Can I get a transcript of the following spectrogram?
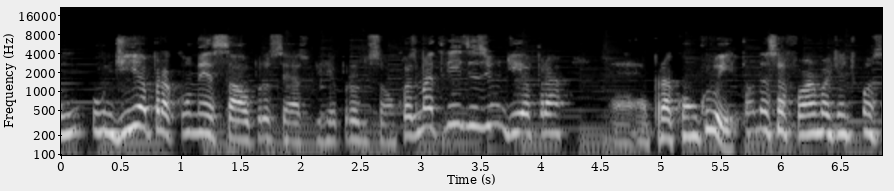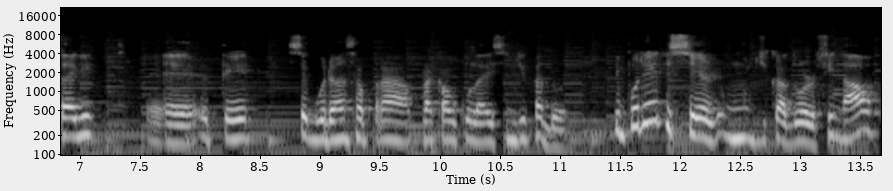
um, um, dia para começar o processo de reprodução com as matrizes e um dia para é, concluir. Então, dessa forma, a gente consegue é, ter segurança para calcular esse indicador. E por ele ser um indicador final,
